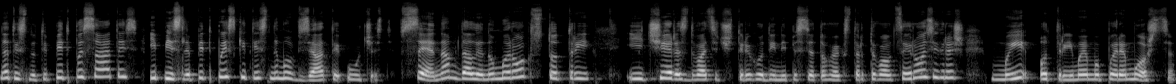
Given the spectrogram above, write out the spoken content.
Натиснути Підписатись, і після підписки тиснемо Взяти участь. Все, нам дали номерок 103, і через 24 години після того, як стартував цей розіграш, ми отримаємо переможця.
